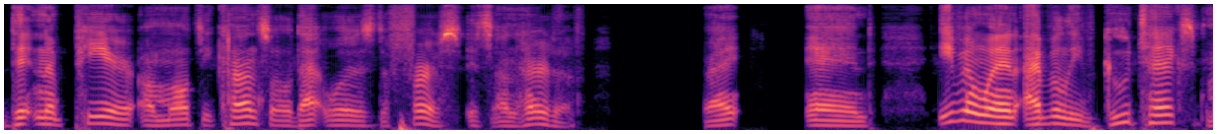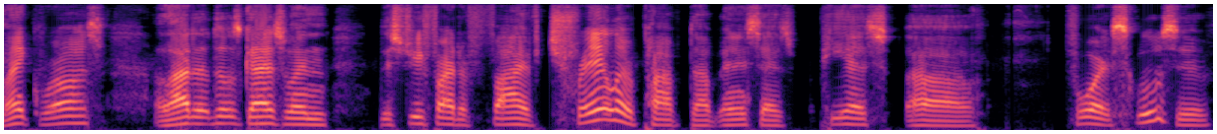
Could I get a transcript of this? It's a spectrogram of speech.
didn't appear on multi console, that was the first. It's unheard of, right? And even when I believe Gootecks, Mike Ross, a lot of those guys, when the Street Fighter V trailer popped up and it says PS uh, 4 exclusive,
